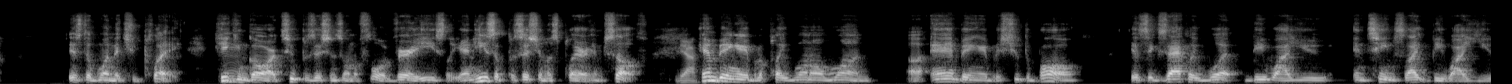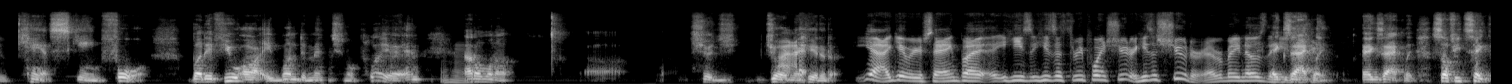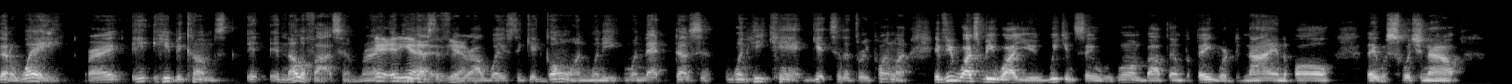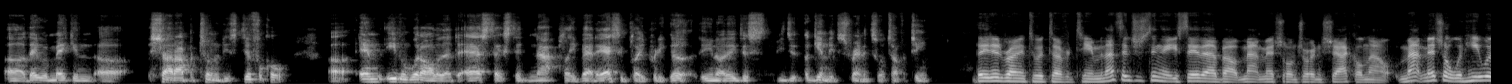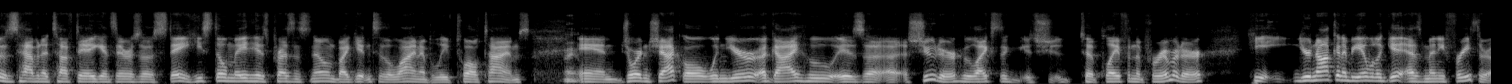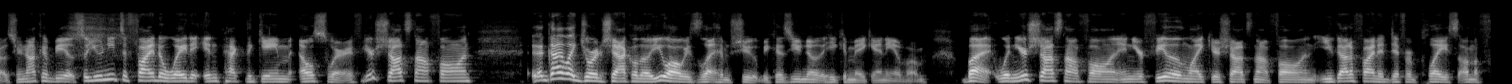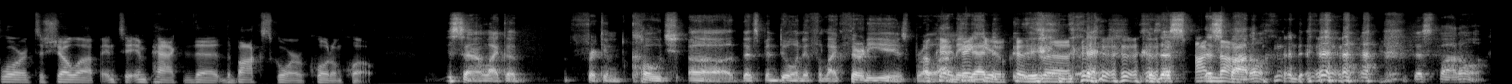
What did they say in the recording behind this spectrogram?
is the one that you play. He mm. can guard two positions on the floor very easily, and he's a positionless player himself. Yeah, him being able to play one on one uh, and being able to shoot the ball is exactly what BYU and teams like BYU can't scheme for. But if you are a one dimensional player, and mm-hmm. I don't want to, uh, should Jordan I, here to yeah, I get what you're saying, but he's he's a three point shooter. He's a shooter. Everybody knows that. Exactly, exactly. So if you take that away, right? He, he becomes it, it, nullifies him, right? It, he yeah, has to figure yeah. out ways to get going when he when that doesn't when he can't get to the three point line. If you watch BYU, we can say what we want about them, but they were denying the ball, they were switching out, uh, they were making uh, shot opportunities difficult. Uh, and even with all of that, the Aztecs did not play bad. They actually played pretty good. You know, they just, just again they just ran into a tougher team. They did run into a tougher team. And that's interesting that you say that about Matt Mitchell and Jordan Schakel. Now, Matt Mitchell, when he was having a tough day against Arizona State, he still made his presence known by getting to the line, I believe, 12 times. Right. And Jordan Schakel, when you're a guy who is a, a shooter who likes to, to play from the perimeter, he you're not going to be able to get as many free throws. You're not going to be so you need to find a way to impact the game elsewhere. If your shot's not falling, a guy like Jordan Schakel, though, you always let him shoot because you know that he can make any of them. But when your shot's not falling and you're feeling like your shot's not falling, you got to find a different place on the floor to show up and to impact the the box score, quote unquote. You sound like a freaking coach uh, that's been doing it for like 30 years, bro. Okay, I mean, thank that, you, because uh, that's that's spot on. that's spot on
